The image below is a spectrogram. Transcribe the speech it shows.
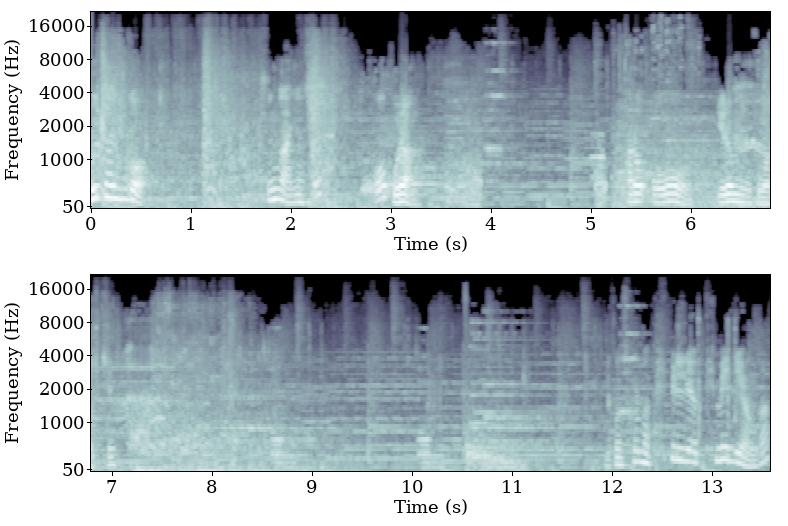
왜 이렇게 안 죽어? 죽은 거 아니었어? 어? 뭐야? 바로, 오, 이러면 고맙지? 이건 설마 피밀리어, 피밀리어인가?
